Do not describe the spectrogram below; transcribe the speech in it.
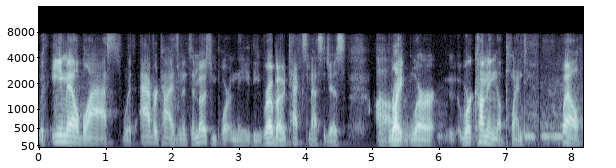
with email blasts, with advertisements, and most importantly, the robo text messages. Uh, Right. Were were coming aplenty. Well,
